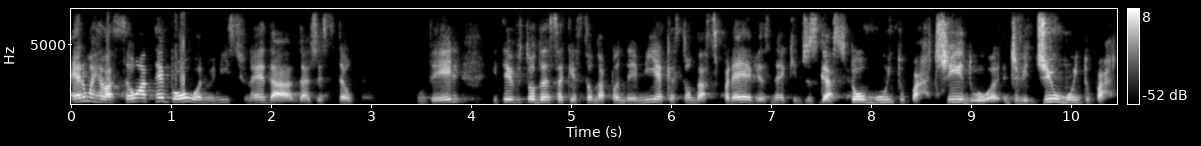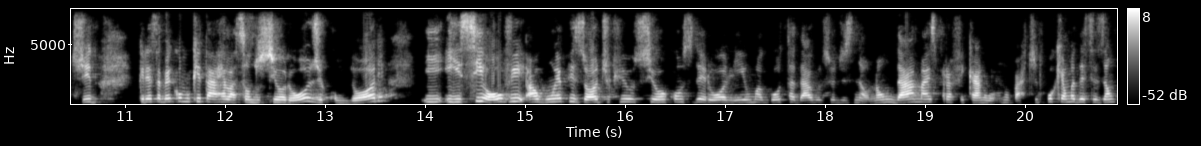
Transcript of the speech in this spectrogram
era uma relação até boa no início né, da, da gestão dele, e teve toda essa questão da pandemia, a questão das prévias, né, que desgastou muito o partido, dividiu muito o partido. Queria saber como que está a relação do senhor hoje com Dória, e, e, se houve algum episódio que o senhor considerou ali uma gota d'água, o senhor disse, não, não dá mais para ficar no, no, partido, porque é uma decisão,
